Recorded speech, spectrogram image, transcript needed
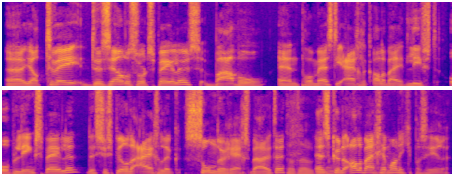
Eh, je had twee dezelfde soort spelers, Babel en Promes, die eigenlijk allebei het liefst op links spelen. Dus je speelde eigenlijk zonder rechtsbuiten. Ook, En ze ja. kunnen allebei geen mannetje passeren.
